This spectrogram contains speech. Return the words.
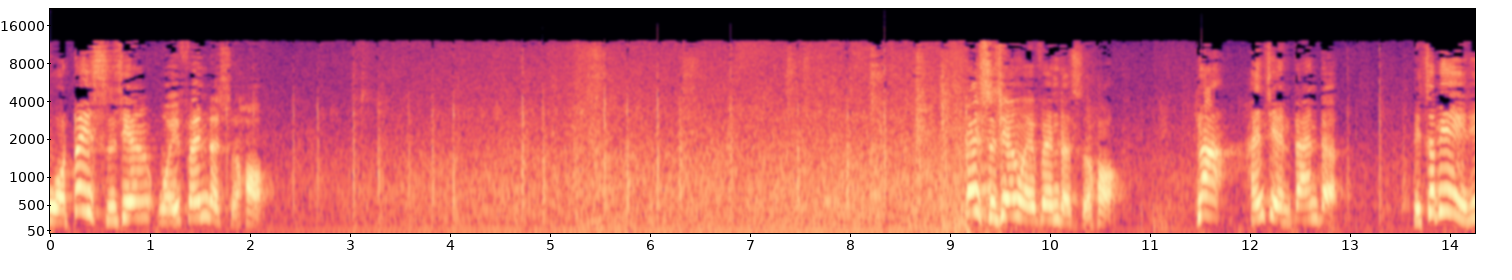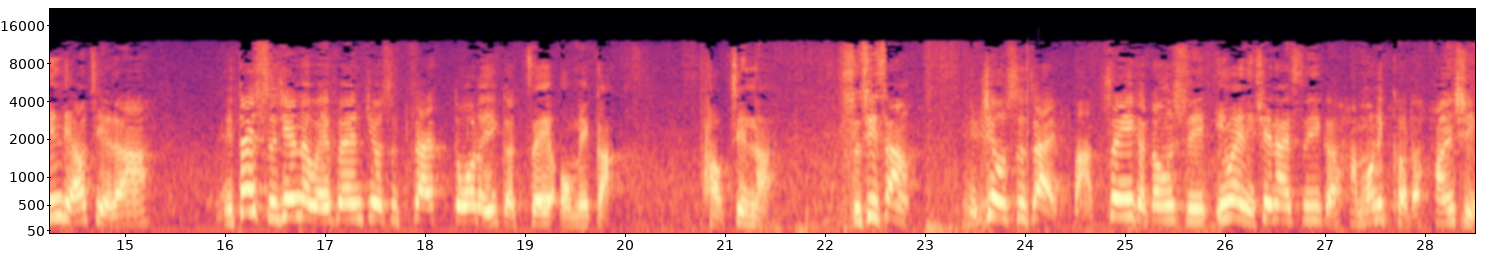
我对时间微分的时候，对时间微分的时候，那很简单的，你这边已经了解了啊。你对时间的微分就是再多了一个 j omega 跑进来，实际上你就是在把这一个东西，因为你现在是一个 harmonic 的环形。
